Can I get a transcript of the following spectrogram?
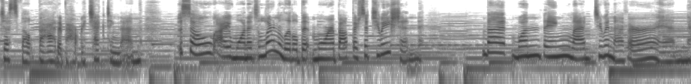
just felt bad about rejecting them. So I wanted to learn a little bit more about their situation. But one thing led to another, and.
